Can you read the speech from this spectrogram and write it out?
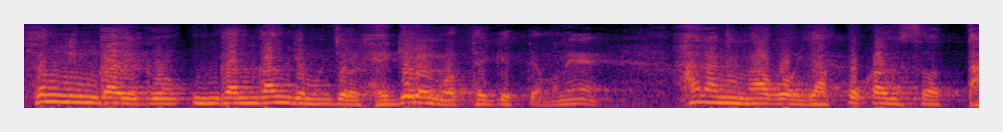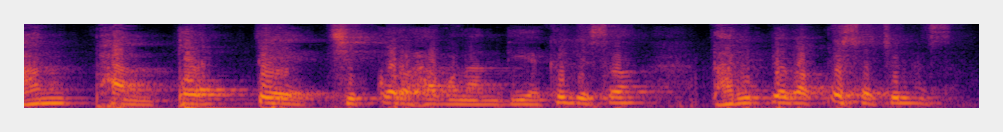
형님과의 그 인간관계 문제를 해결을 못했기 때문에 하나님하고 약복하면서 단판, 독대, 직고를 하고 난 뒤에 거기서 다리뼈가 부서지면서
